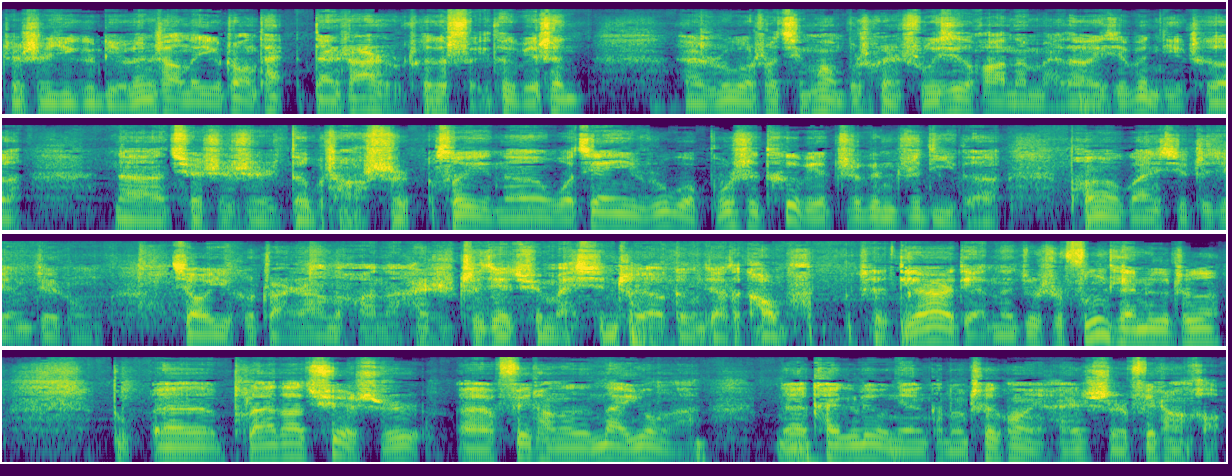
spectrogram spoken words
这是一个理论上的一个状态。但是二手车的水特别深，呃，如果说情况不是很熟悉的话呢，买到一些问题车，那确实是得不偿失。所以呢，我建议，如果不是特别知根知底的朋友关系之间这种交易和转让的话呢，还是直接去买新车要更加的靠谱。这第二点呢，就是丰田这个车，不，呃，普拉达确实呃非常的耐用啊，那开个六年可能车况也还是非常好，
